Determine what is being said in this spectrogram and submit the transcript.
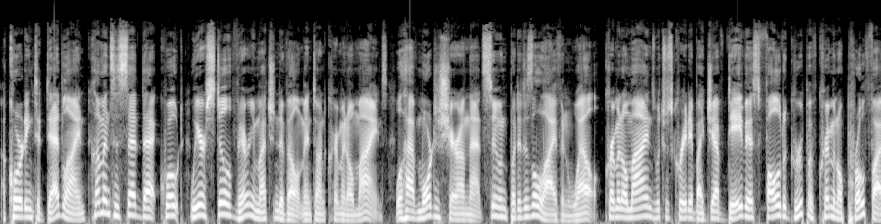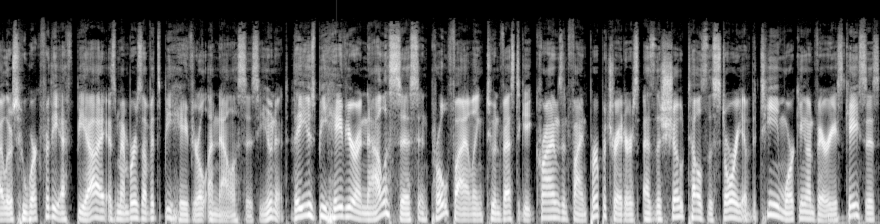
According to Deadline, Clemens has said that, quote, we are still very much in development on Criminal Minds. We'll have more to share on that soon, but it is alive and well. Criminal Minds, which was created by Jeff Davis, followed a group of criminal profilers who work for the FBI as members of its behavioral analysis unit. They use behavior analysis and profiling to investigate crimes and find perpetrators as the show tells the story of the team working on various cases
